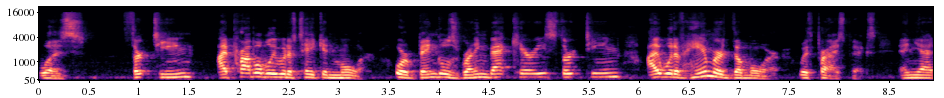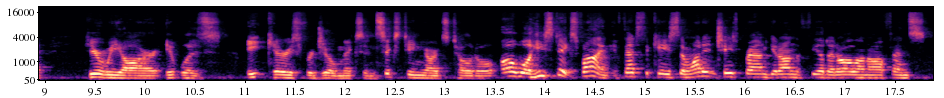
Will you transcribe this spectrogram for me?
was 13, I probably would have taken more. Or Bengals running back carries 13, I would have hammered the more with prize picks. And yet here we are. It was eight carries for Joe Mixon, 16 yards total. Oh, well, he sticks fine. If that's the case, then why didn't Chase Brown get on the field at all on offense?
